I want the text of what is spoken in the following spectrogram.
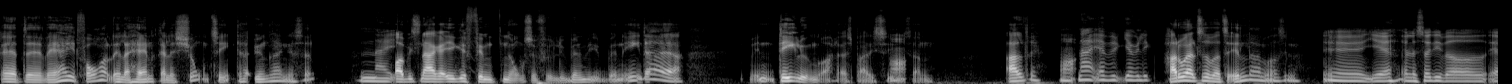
at øh, være i et forhold, eller have en relation til en, der er yngre end jer selv? Nej. Og vi snakker ikke 15 år selvfølgelig, men, vi, men en, der er en del yngre, lad os bare lige sige Ja. sådan. Aldrig? Nej, jeg vil, jeg vil ikke Har du altid været til ældre, eller hvad, Signe? Øh, ja, eller så har de været... Ja,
